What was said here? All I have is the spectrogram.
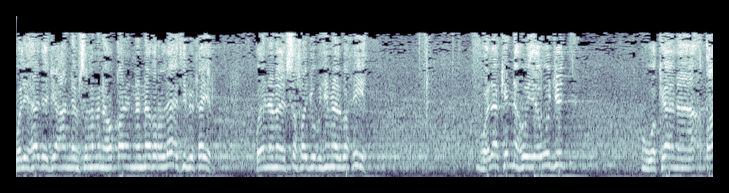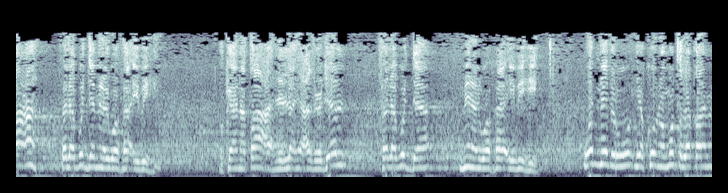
ولهذا جاء النبي صلى الله عليه وسلم انه قال إن النذر لا يأتي بخير وإنما يستخرج به من البخيل. ولكنه إذا وجد وكان طاعة فلا بد من الوفاء به. وكان طاعة لله عز وجل فلا بد من الوفاء به. والنذر يكون مطلقا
